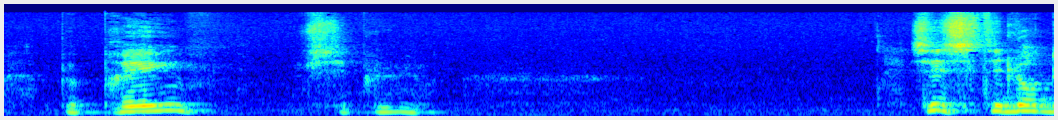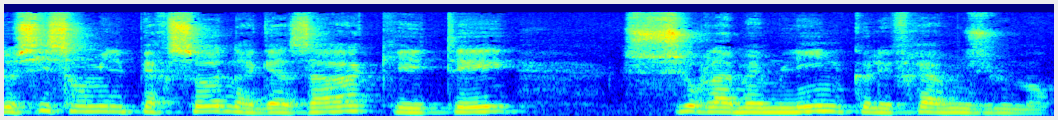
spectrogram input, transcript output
à peu près je sais plus. C'était de l'ordre de 600 000 personnes à Gaza qui étaient sur la même ligne que les frères musulmans.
